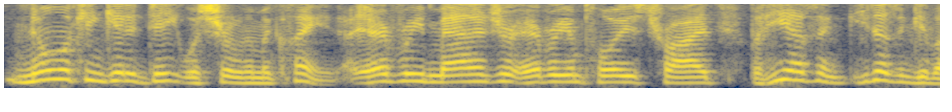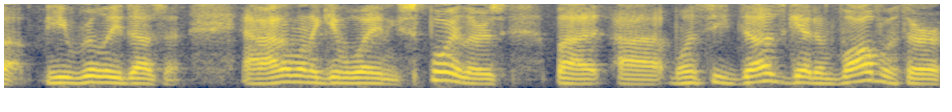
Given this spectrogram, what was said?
no one can get a date with Shirley MacLaine. Every manager, every employee's tried, but he hasn't. He doesn't give up. He really doesn't. And I don't want to give away any spoilers, but uh, once he does get involved with her,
